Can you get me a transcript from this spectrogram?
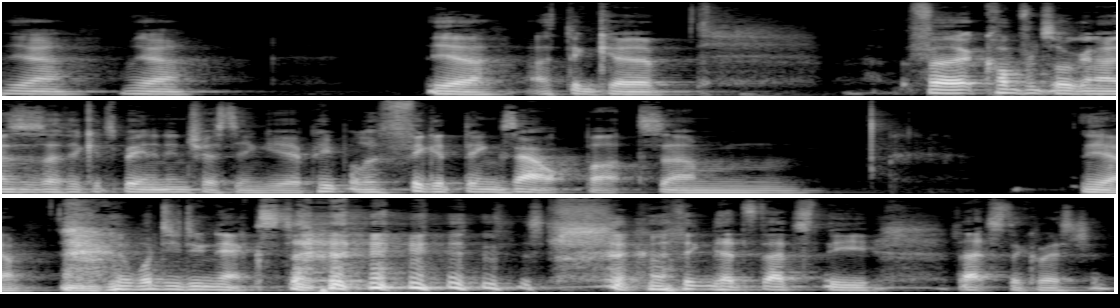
yeah, yeah, yeah. I think uh, for conference organizers, I think it's been an interesting year. People have figured things out, but um, yeah. what do you do next? I think that's that's the that's the question.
